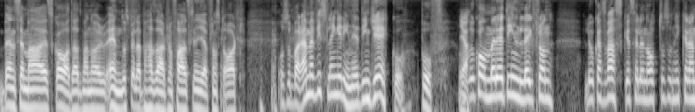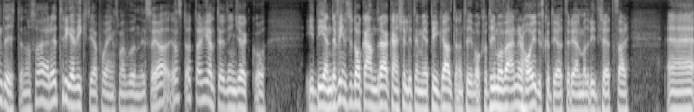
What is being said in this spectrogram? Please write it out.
Benzema är skadad, man har ändå spelat med Hazard som falsk nia från start. Och så bara, ja men vi slänger in Edin Dzeko, puff. Ja. Och då kommer det ett inlägg från Lukas Vasquez eller något och så nickar han dit den och så är det tre viktiga poäng som har vunnit. Så jag, jag stöttar helt Edin Dzeko idén. Det finns ju dock andra, kanske lite mer pigga alternativ också. Timo Werner har ju diskuterat i Real Madrid-kretsar. Eh,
